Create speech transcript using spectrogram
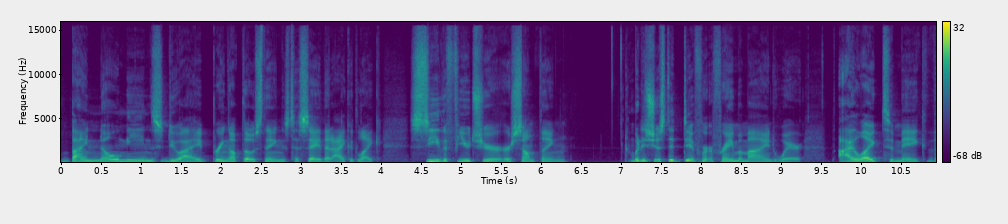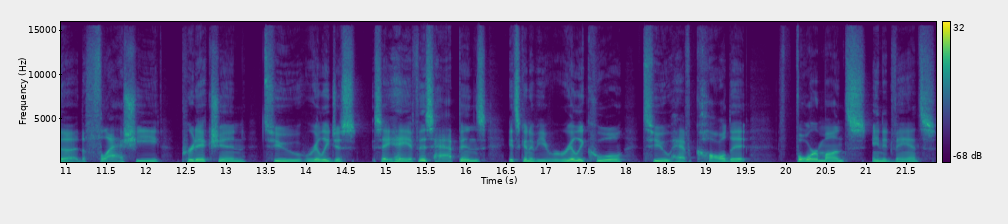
by no means do I bring up those things to say that I could like see the future or something, but it's just a different frame of mind where I like to make the the flashy prediction to really just say, hey, if this happens, it's going to be really cool to have called it four months in advance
